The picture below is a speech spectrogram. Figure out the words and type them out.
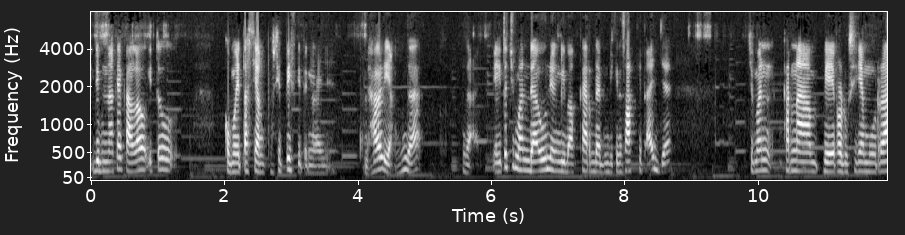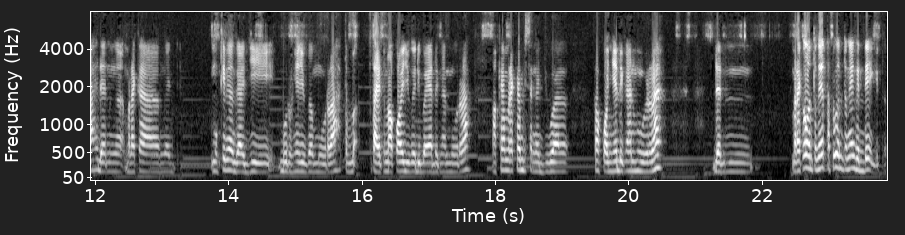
di benaknya kalau itu komunitas yang positif gitu nilainya. Padahal ya enggak, enggak. Ya itu cuma daun yang dibakar dan bikin sakit aja. Cuman karena biaya produksinya murah dan nge- mereka nge- mungkin ngegaji buruhnya juga murah, teba- petani tembakau juga dibayar dengan murah, makanya mereka bisa ngejual rokoknya dengan murah dan mereka untungnya tapi untungnya gede gitu.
